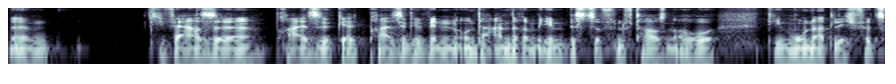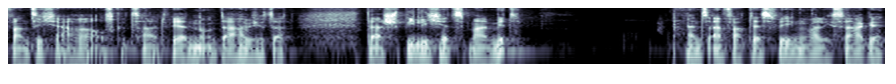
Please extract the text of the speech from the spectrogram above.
ähm, diverse Preise, Geldpreise gewinnen, unter anderem eben bis zu 5000 Euro, die monatlich für 20 Jahre ausgezahlt werden. Und da habe ich gesagt, da spiele ich jetzt mal mit. Ganz einfach deswegen, weil ich sage,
